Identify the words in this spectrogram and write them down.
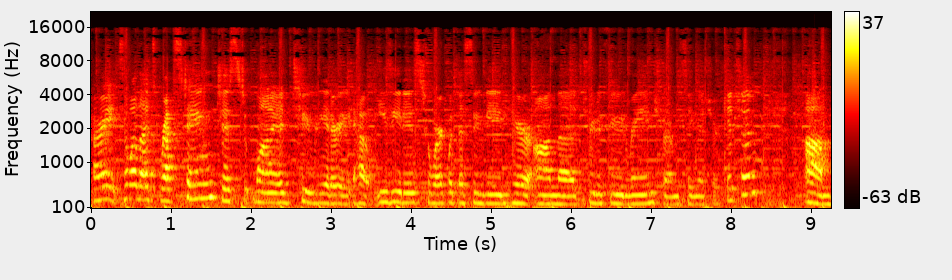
All right, so while that's resting, just wanted to reiterate how easy it is to work with the sous vide here on the True to Food range from Signature Kitchen. Um,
